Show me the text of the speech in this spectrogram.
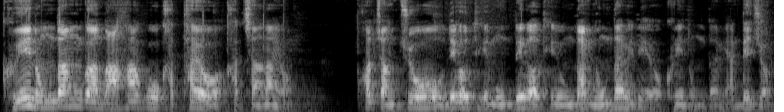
그의 농담과 나하고 같아요, 같지 않아요? 같지 않죠. 내가 어떻게 농- 내가 어떻게 농담 농담이 돼요? 그의 농담이 안 되죠.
